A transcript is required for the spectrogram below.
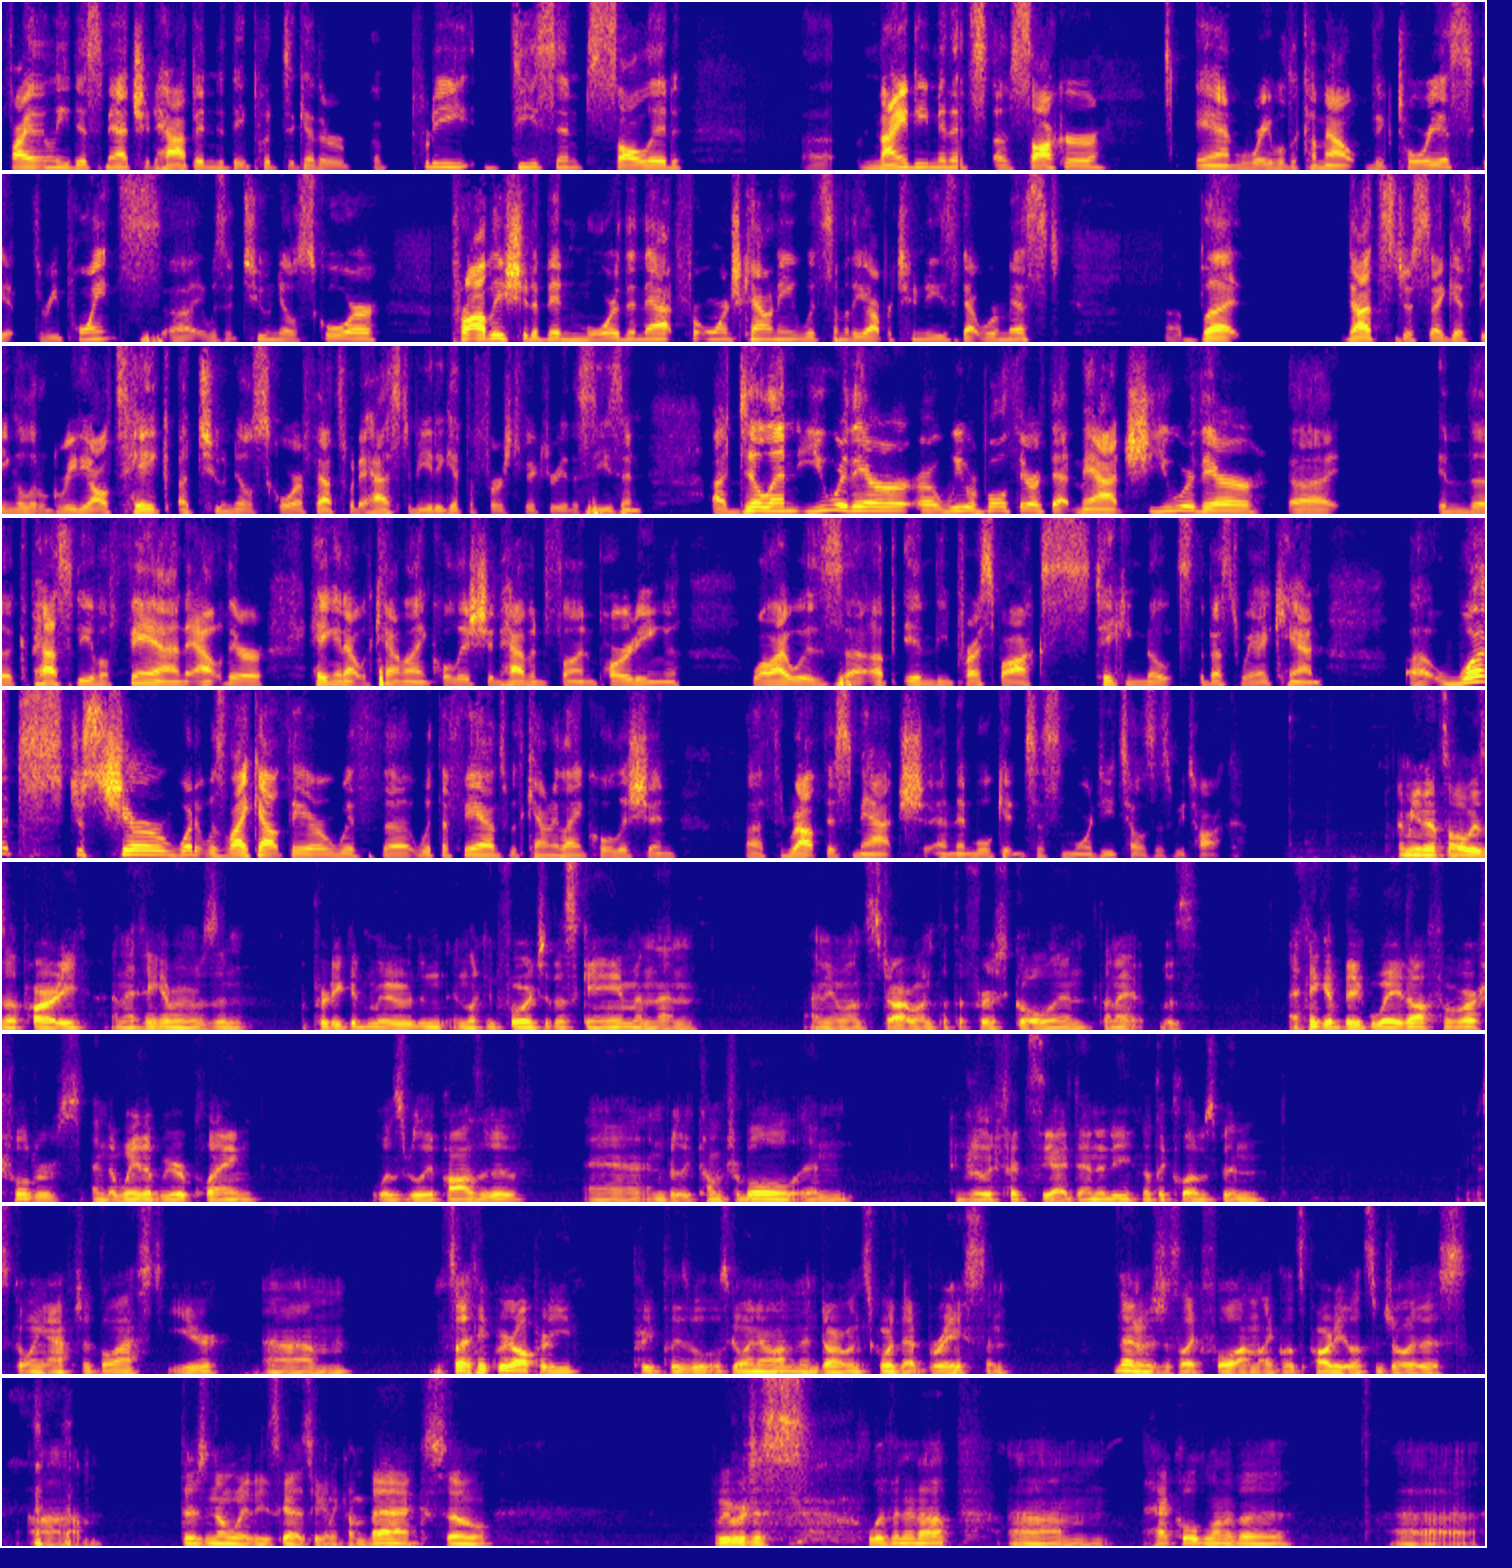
Finally, this match had happened. They put together a pretty decent, solid uh, 90 minutes of soccer and we were able to come out victorious, get three points. Uh, it was a 2 0 score. Probably should have been more than that for Orange County with some of the opportunities that were missed. Uh, but that's just, I guess, being a little greedy. I'll take a 2 0 score if that's what it has to be to get the first victory of the season. Uh, Dylan, you were there. Uh, we were both there at that match. You were there uh, in the capacity of a fan out there hanging out with County Coalition, having fun, partying while I was uh, up in the press box taking notes the best way I can. Uh, what just share what it was like out there with uh, with the fans with County Line Coalition uh, throughout this match, and then we'll get into some more details as we talk. I mean, it's always a party, and I think everyone was in a pretty good mood and, and looking forward to this game. And then, I mean, once Darwin put the first goal in, then I was, I think, a big weight off of our shoulders, and the way that we were playing was really positive and, and really comfortable, and it really fits the identity that the club's been, I guess, going after the last year um, and so I think we were all pretty pretty pleased with what was going on. And then Darwin scored that brace, and then it was just like full on like let's party, let's enjoy this. Um, there's no way these guys are going to come back, so we were just living it up. Um, heckled one of the uh,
